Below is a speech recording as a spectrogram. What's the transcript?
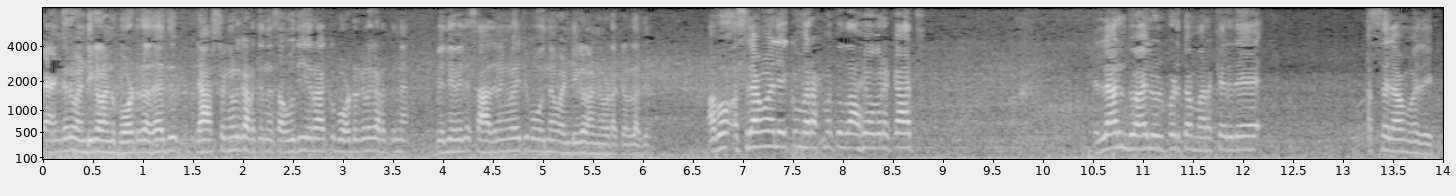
ടാങ്കർ വണ്ടികളാണ് ബോർഡർ അതായത് രാഷ്ട്രങ്ങൾ കടക്കുന്ന സൗദി ഇറാഖ് ബോർഡറുകൾ കടക്കുന്ന വലിയ വലിയ സാധനങ്ങളായിട്ട് പോകുന്ന വണ്ടികളാണ് ഇവിടെ ഉള്ളത്. അപ്പോൾ അസ്സാം വലൈക്കും വരഹമത്തല്ലാഹി വബർക്കാത്ത് എല്ലാവരും ദ്വായിൽ ഉൾപ്പെടുത്താൻ മറക്കരുതേ. അസ്സലാമലൈക്കും.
